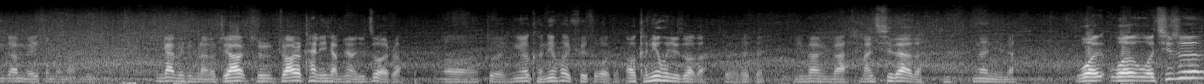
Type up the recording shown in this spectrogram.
应该没什么难度。应该没什么难度，主要主主要是看你想不想去做，是吧？呃，对，应该肯定会去做的。哦，肯定会去做的。对对对，明白明白，蛮期待的。那你呢？我我我其实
